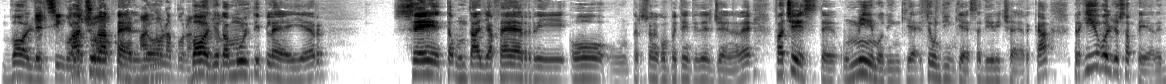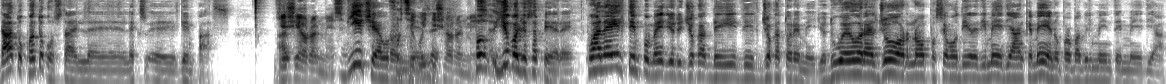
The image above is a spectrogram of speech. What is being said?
voglio, del singolo faccio gioco, un appello. Voglio da multiplayer se un tagliaferri o persone competenti del genere faceste un minimo di inchiesta, di, inchiesta, di ricerca, perché io voglio sapere, dato quanto costa il, il Game Pass, 10 euro al mese. 10 euro Forse al mese. 15 euro al mese. Po- io voglio sapere qual è il tempo medio di gioca- dei, del giocatore medio. Due ore al giorno? Possiamo dire di media, anche meno probabilmente in media.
